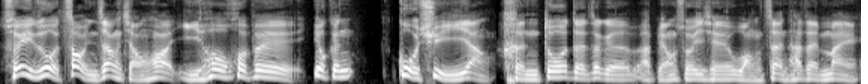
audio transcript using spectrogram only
所以如果照你这样讲的话，以后会不会又跟？过去一样，很多的这个啊，比方说一些网站，它在卖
